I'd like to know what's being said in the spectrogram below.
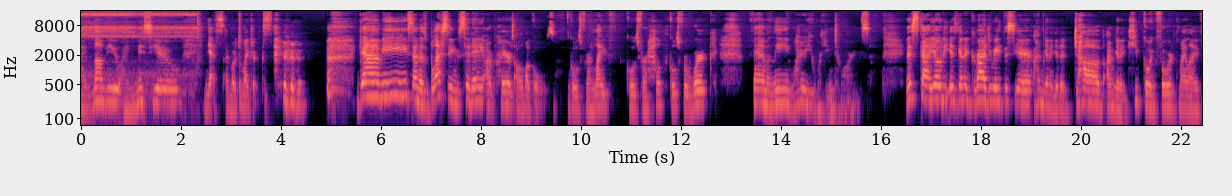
I love you. I miss you. Yes, I'm out to my tricks. Gammy, send us blessings today. Our prayers all about goals goals for life, goals for health, goals for work, Family, what are you working towards? This coyote is going to graduate this year. I'm going to get a job. I'm going to keep going forward with my life.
